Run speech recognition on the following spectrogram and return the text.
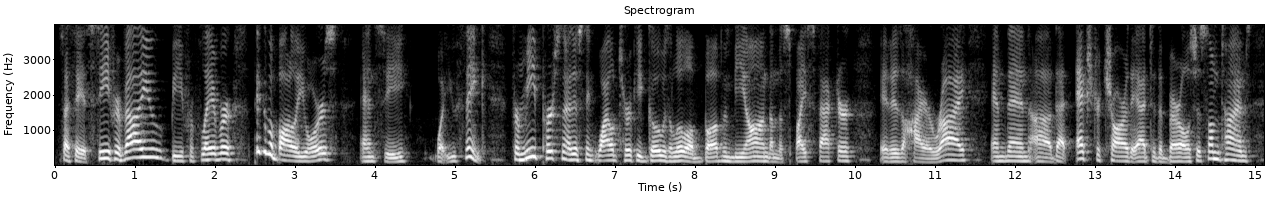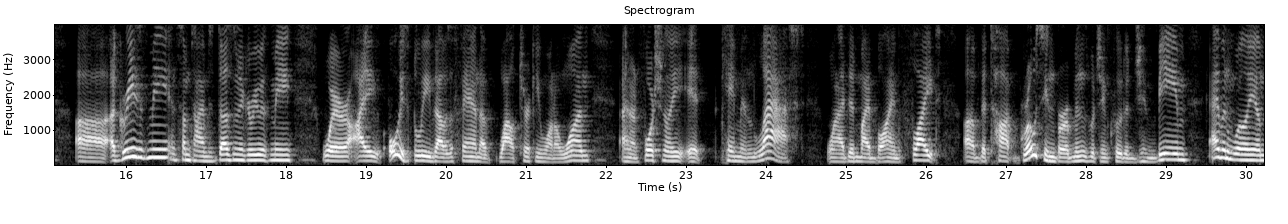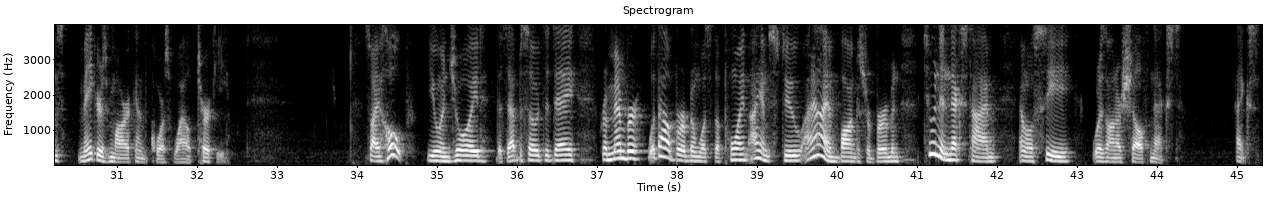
So I say a C for value, B for flavor. Pick up a bottle of yours and see what you think. For me personally, I just think Wild Turkey goes a little above and beyond on the spice factor. It is a higher rye, and then uh, that extra char they add to the barrel is just sometimes uh, agrees with me and sometimes doesn't agree with me. Where I always believed I was a fan of Wild Turkey 101, and unfortunately, it came in last when I did my blind flight of the top grossing bourbons, which included Jim Beam, Evan Williams, Maker's Mark, and of course, Wild Turkey. So I hope you enjoyed this episode today. Remember, without bourbon, what's the point? I am Stu, and I am Bonkers for Bourbon. Tune in next time, and we'll see what is on our shelf next. Thanks.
